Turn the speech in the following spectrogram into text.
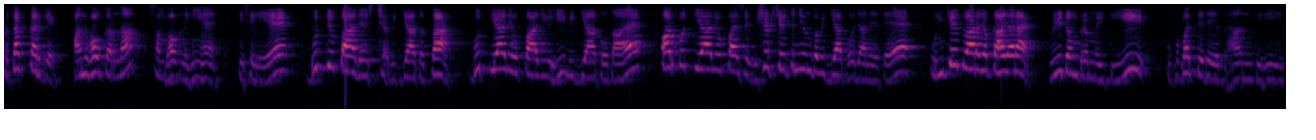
पृथक करके अनुभव करना संभव नहीं है। इसलिए बुद्धि उपाधि विज्ञात बुद्धि आदि उपाधि ही विज्ञात होता है और बुद्धि आदि उपाधि से विशिष्ट चैतन्य उनको विज्ञात हो जाने से उनके द्वारा जो कहा जा रहा है, वीतम ब्रह्म उपपद्य दे भ्रांति। ही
